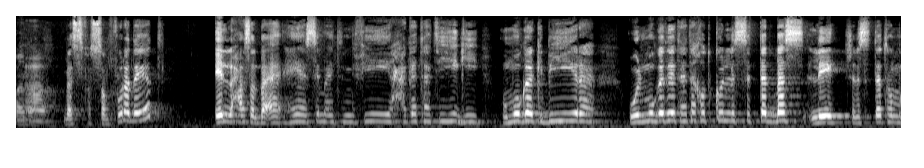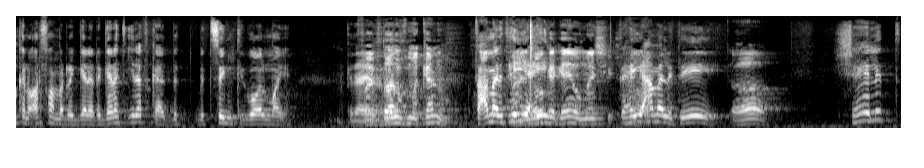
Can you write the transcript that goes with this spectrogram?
آه. بس في الصنفورة ديت إيه اللي حصل بقى؟ هي سمعت إن في حاجات هتيجي وموجة كبيرة والموجة ديت هتاخد كل الستات بس. ليه؟ عشان الستات هم كانوا أرفع من الرجالة. الرجالة تقيلة فكانت بت- بتسنك جوه المية. كده فيفضلوا في مكانهم فعملت هي الموجة إيه؟ جاية وماشية. فهي عملت إيه؟ آه. شالت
